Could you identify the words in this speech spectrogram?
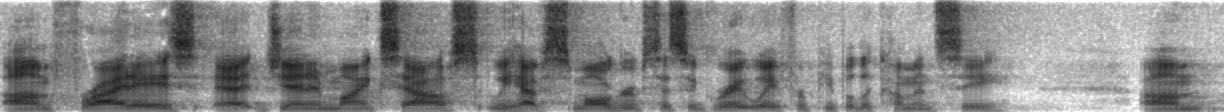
um, Fridays at Jen and Mike's house, we have small groups. That's a great way for people to come and see. Um,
